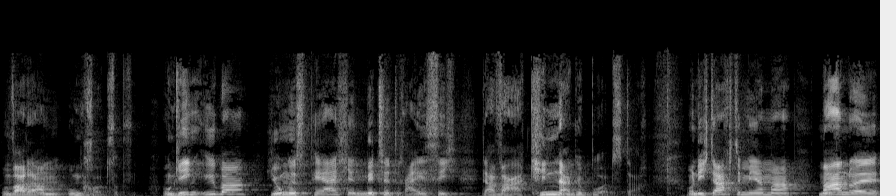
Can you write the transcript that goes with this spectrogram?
und war da am Unkrautzupfen. Und gegenüber, junges Pärchen, Mitte 30, da war Kindergeburtstag. Und ich dachte mir mal, Manuel,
